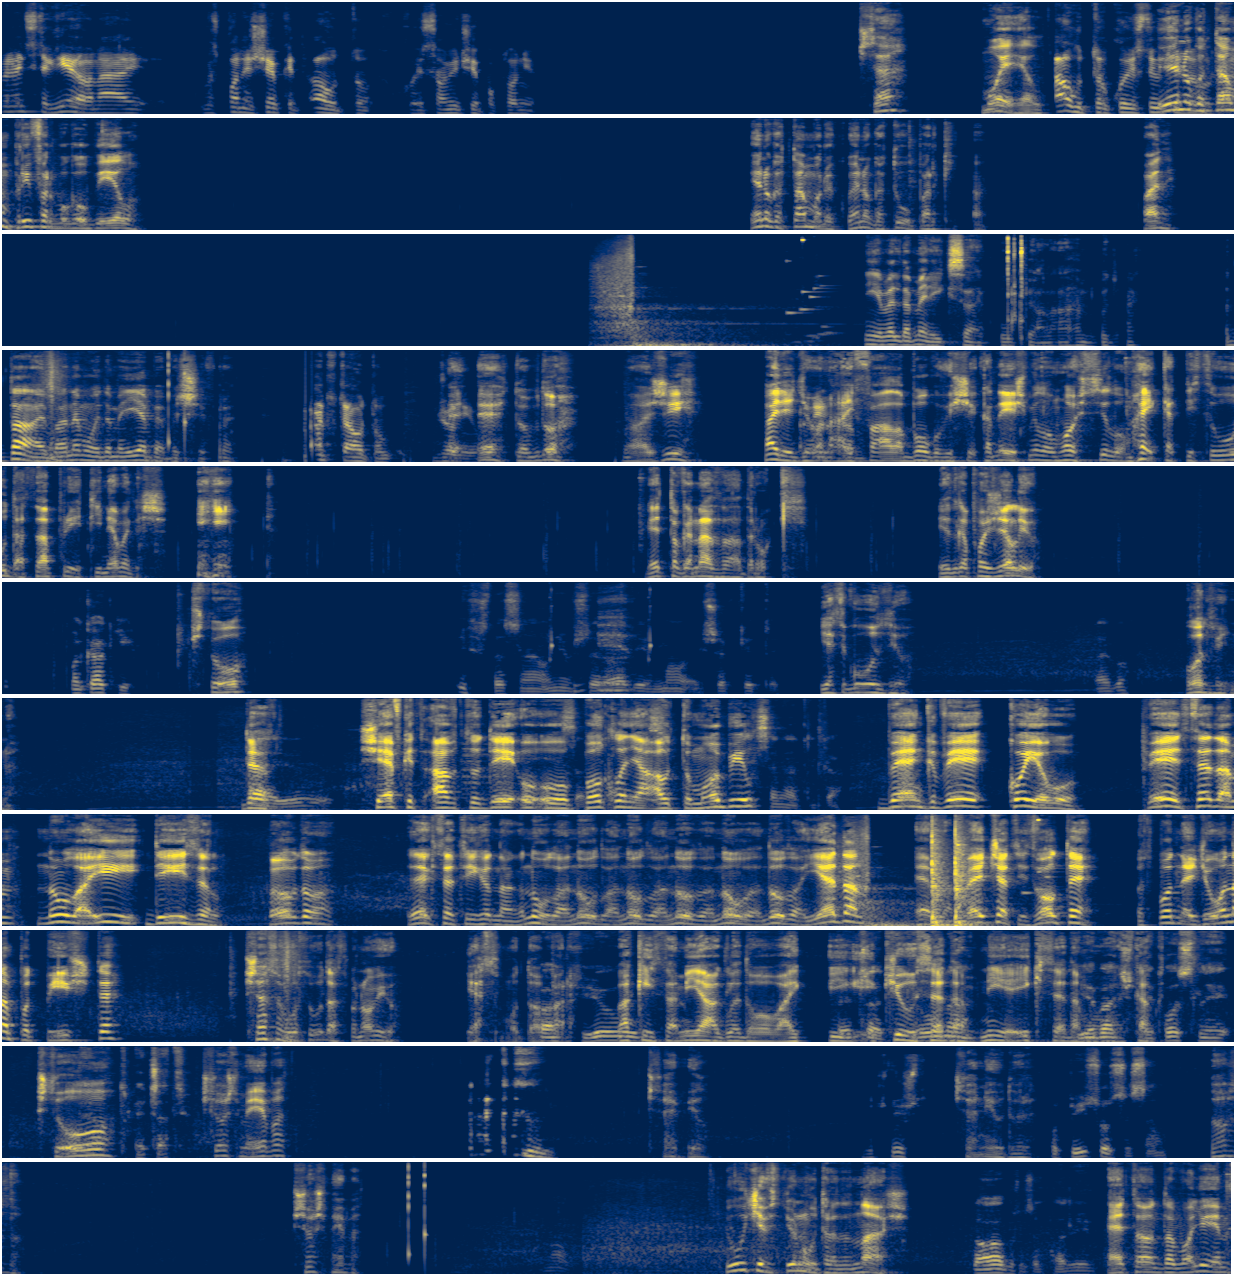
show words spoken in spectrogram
Recite gdje je onaj gospodin Šepket auto koji sam jučer poklonio? Šta? Moje, jel? Auto koji ste jučer Eno ga tamo prifarbo ga u bijelo. Eno ga tamo, rekao, eno ga tu u parkinga. Pani. Nije valjda meni X7 kupio, Allah mi luđak. Daj, ba nemoj da me jebe bez šifre. Vratite auto, E, Johnny. e, dobro, važi. Hajde John, aj hvala Bogu više, kad neš milom, hoš silom, hej kad ti suda zaprijeti, ne možeš. Eto ga nazad, Roki. Jes ga poželio? Ma kaki? Što? I šta sam o njemu sve Je. radio, malo i šepkete. Jes ga uzio? Nego? Ozbiljno. Da, Šefket Auto D.O.O. Poklanja automobil, V, koji je ovo? 570i dizel. Dobro. Reksa ti ih odnaga 0, 0, 0, 0, 0, 0, 1. Evo ga, pečat, izvolite. Gospodine Đona, potpišite. Šta sam ovo sudac ponovio? Jesmo, dobar. Vaki sam i ja gledao ovaj i- i Pečat Q7, Đona. nije X7 ovaj, Jebat ću te kako? poslije. Što? Pečat. Što ćeš me jebat? Šta je bilo? Niš ništa. Šta nije udure? Potpisao se sam. Dobro. Što ćeš me jebat? Malo. Ućev si unutra da znaš. Dobro, zahvaljujem. Eto, onda moljujem.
